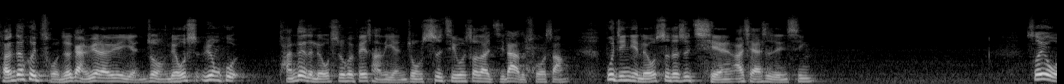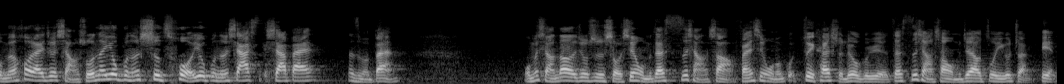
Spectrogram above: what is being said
团队会挫折感越来越严重，流失用户。团队的流失会非常的严重，士气会受到极大的挫伤，不仅仅流失的是钱，而且还是人心。所以我们后来就想说，那又不能试错，又不能瞎瞎掰，那怎么办？我们想到的就是，首先我们在思想上反省，我们过最开始六个月在思想上，我们就要做一个转变，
